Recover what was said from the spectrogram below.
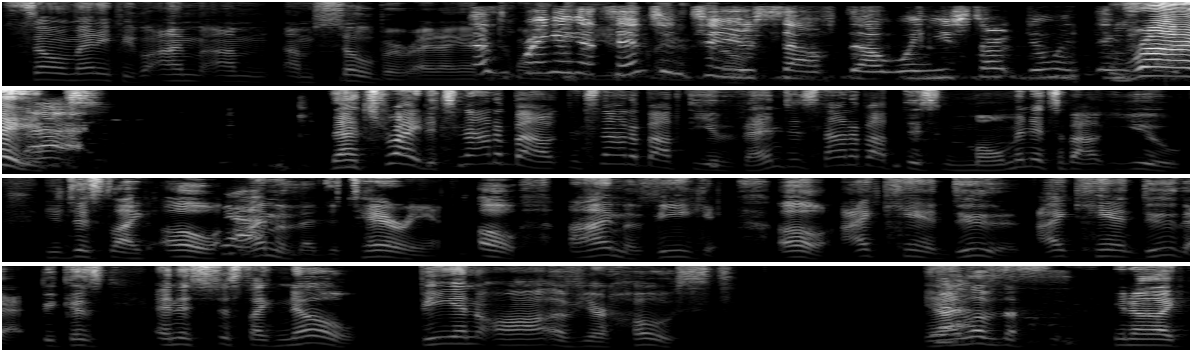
so many people. I'm I'm I'm sober, right? I That's bringing 22 years clean attention to yourself, though, when you start doing things like Right. that. That's right. It's not about it's not about the event. It's not about this moment. It's about you. You're just like, "Oh, I'm a vegetarian. Oh, I'm a vegan. Oh, I can't do this. I can't do that." Because and it's just like, "No, be in awe of your host." You know, I love the you know like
